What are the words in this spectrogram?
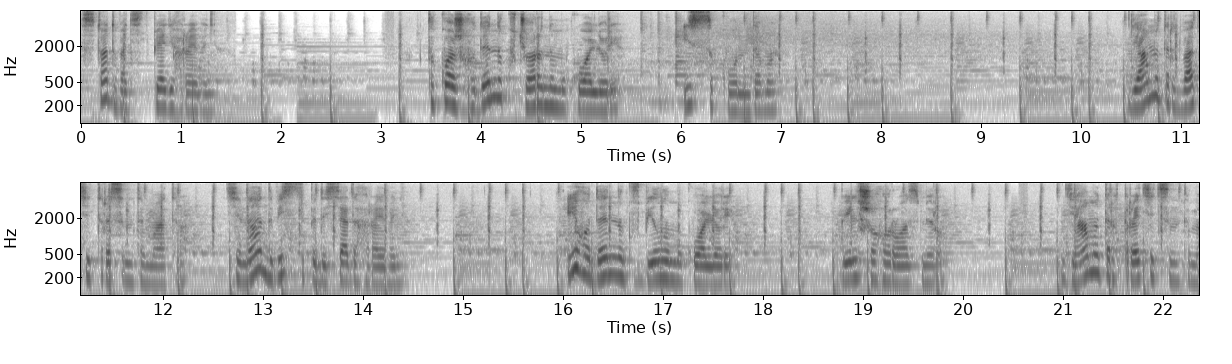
125 гривень. Також годинник в чорному кольорі із секундами. Діаметр 23 см. Ціна 250 гривень. І годинник в білому кольорі більшого розміру. Діаметр 30 см.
